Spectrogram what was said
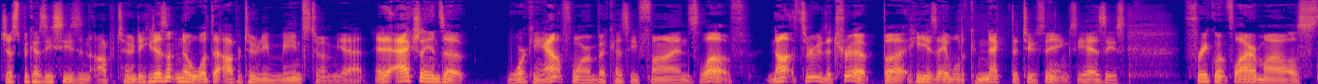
just because he sees an opportunity. He doesn't know what that opportunity means to him yet. It actually ends up working out for him because he finds love, not through the trip, but he is able to connect the two things. He has these frequent flyer miles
